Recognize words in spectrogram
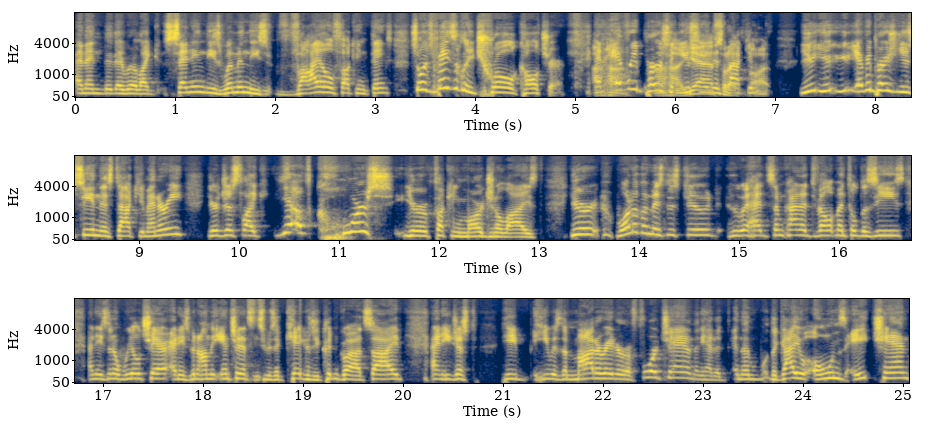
and then they were like sending these women these vile fucking things. So it's basically troll culture. And Uh-huh, every person uh-huh. you yeah, see in this what I document, you, you, you every person you see in this documentary, you're just like, yeah, of course you're fucking marginalized. You're one of them is this dude who had some kind of developmental disease and he's in a wheelchair and he's been on the internet since he was a kid because he couldn't go outside and he just he he was the moderator of 4chan and then he had a, and then the guy who owns 8chan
